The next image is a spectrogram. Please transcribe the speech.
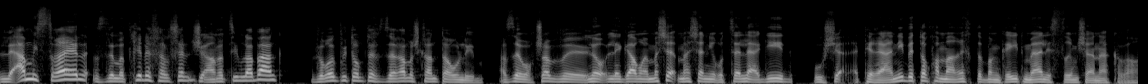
לעם ישראל זה מתחיל לחלחל כשרצים לבנק, ורואים פתאום את החזרי המשכנתה עולים. אז זהו, עכשיו... אה, לא, לגמרי. מה, ש, מה שאני רוצה להגיד הוא ש... תראה, אני בתוך המערכת הבנקאית מעל 20 שנה כבר.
